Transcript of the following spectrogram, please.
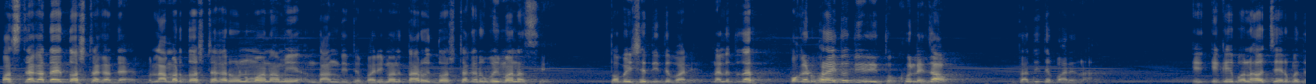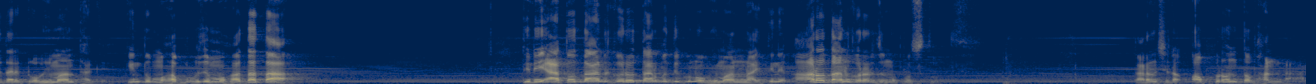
পাঁচ টাকা দেয়, দশ টাকা দেয়। বলে, আমার দশ টাকার অনুমান আমি দান দিতে পারি। মানে তার ওই দশ টাকার অভিমান আছে। তবেই সে দিতে পারে। নাহলে তো তার পকেট ভরাই তো দিয়ে দিত। খুলে, যাও। তা দিতে পারে না। একেই বলা হচ্ছে এর মধ্যে তার একটু অভিমান থাকে। কিন্তু মহাপ্রভু যে মহাদাতা তিনি এত দান করেও তার মধ্যে কোনো অভিমান নাই। তিনি আরও দান করার জন্য প্রস্তুত। কারণ সেটা অফুরন্ত ভাণ্ডার।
